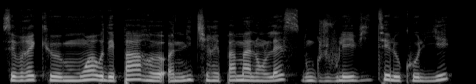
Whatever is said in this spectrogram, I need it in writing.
c'est vrai que moi, au départ, Only tirait pas mal en laisse, donc je voulais éviter le collier.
